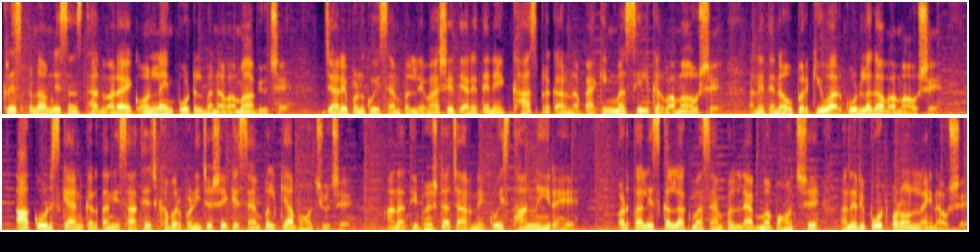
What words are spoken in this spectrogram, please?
ક્રિસ્પ નામની સંસ્થા દ્વારા એક ઓનલાઈન પોર્ટલ બનાવવામાં આવ્યું છે. જ્યારે પણ કોઈ સેમ્પલ લેવાશે, ત્યારે તેને ખાસ પ્રકારના પેકિંગમાં સીલ કરવામાં આવશે અને તેના ઉપર ક્યુઆર કોડ લગાવવામાં આવશે. આ કોડ સ્કેન કરતાની સાથે જ ખબર પડી જશે કે સેમ્પલ ક્યાં પહોંચ્યું છે. આનાથી ભ્રષ્ટાચારને કોઈ સ્થાન નહીં રહે. અડતાલીસ કલાકમાં સેમ્પલ લેબમાં પહોંચશે અને રિપોર્ટ પણ ઓનલાઈન આવશે.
